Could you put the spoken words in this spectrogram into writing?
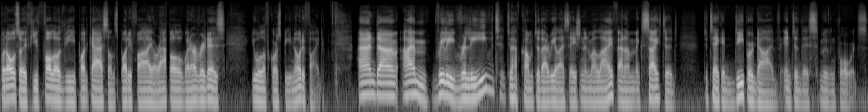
but also if you follow the podcast on Spotify or Apple, whatever it is, you will of course be notified. And um, I'm really relieved to have come to that realization in my life, and I'm excited to take a deeper dive into this moving forwards.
